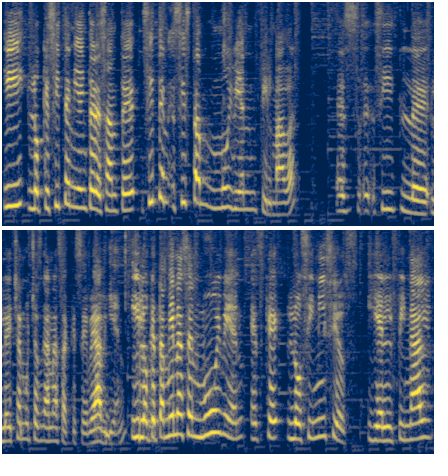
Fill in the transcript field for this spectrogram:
Y lo que sí tenía interesante, sí, ten- sí está muy bien filmada. Es, sí le, le echan muchas ganas a que se vea bien. Y lo que también hacen muy bien es que los inicios y el final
